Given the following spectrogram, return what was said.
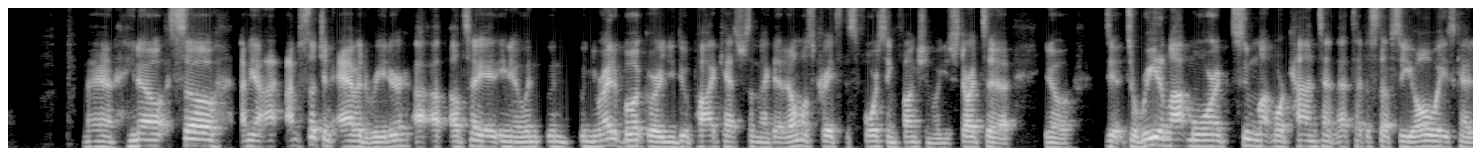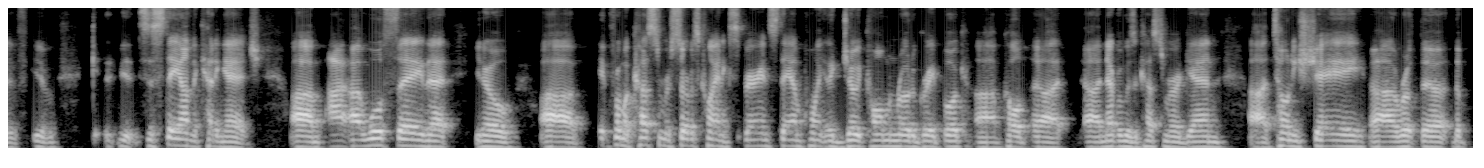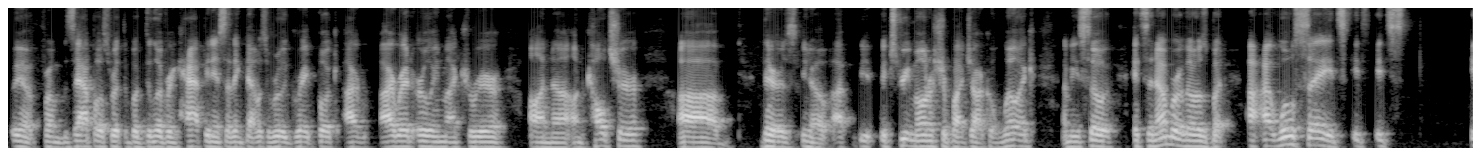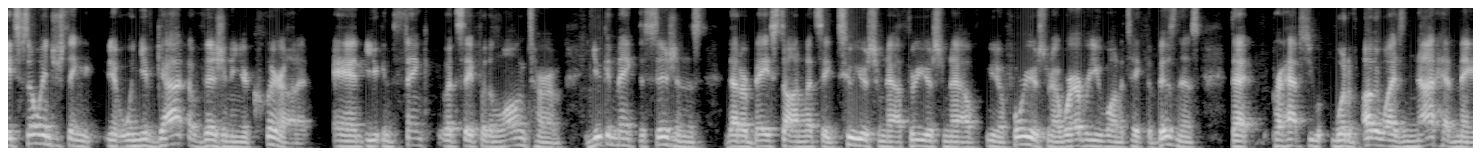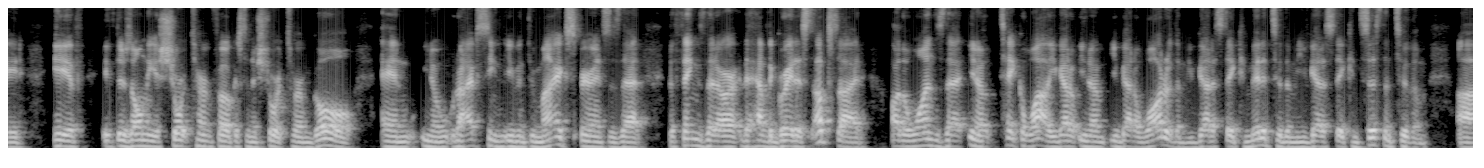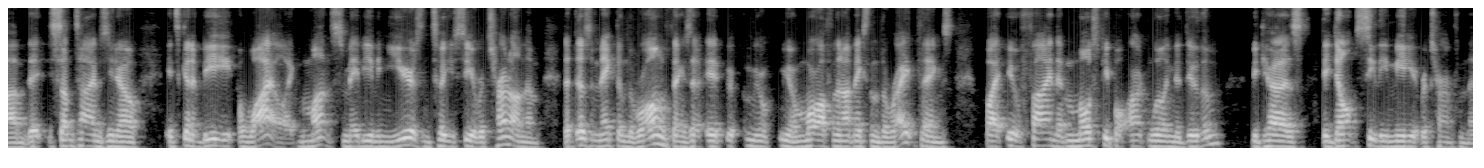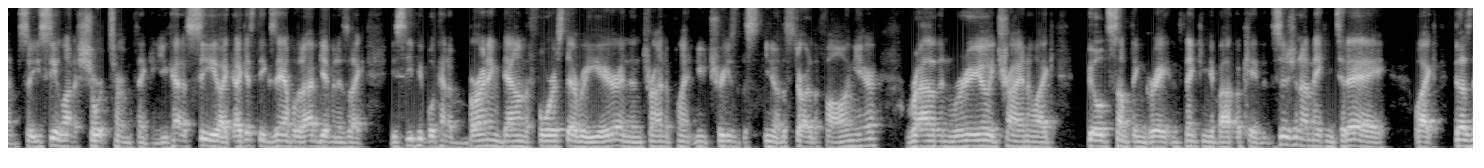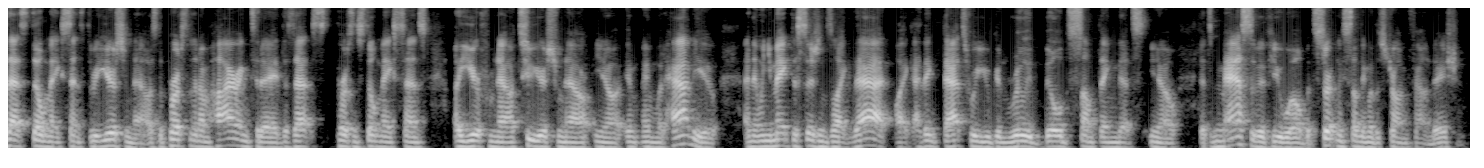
Man, you know, so I mean, I, am such an avid reader. I, will tell you, you know, when, when when you write a book or you do a podcast or something like that, it almost creates this forcing function where you start to, you know, to, to read a lot more, consume a lot more content, that type of stuff. So you always kind of, you know, to stay on the cutting edge. Um, I, I will say that, you know, uh, from a customer service client experience standpoint, like Joey Coleman wrote a great book uh, called uh, uh, Never Lose a Customer Again. Uh, Tony Hsieh uh, wrote the, the you know, from Zappos wrote the book Delivering Happiness. I think that was a really great book. I, I read early in my career on, on culture. There's, you know, uh, Extreme Ownership by Jocko Willink. I mean, so it's a number of those, but I, I will say it's, it's, it's, it's so interesting you know, when you've got a vision and you're clear on it and you can think let's say for the long term you can make decisions that are based on let's say two years from now three years from now you know four years from now wherever you want to take the business that perhaps you would have otherwise not have made if if there's only a short term focus and a short term goal and you know what i've seen even through my experience is that the things that are that have the greatest upside are the ones that you know take a while you got to you know you got to water them you've got to stay committed to them you've got to stay consistent to them um, that sometimes you know it's going to be a while, like months, maybe even years until you see a return on them. That doesn't make them the wrong things. That It, you know, more often than not makes them the right things. But you'll find that most people aren't willing to do them because they don't see the immediate return from them. So you see a lot of short-term thinking. You kind of see, like, I guess the example that I've given is like you see people kind of burning down the forest every year and then trying to plant new trees at the, you know, the start of the following year, rather than really trying to like build something great and thinking about, okay, the decision I'm making today like does that still make sense three years from now is the person that i'm hiring today does that person still make sense a year from now two years from now you know and, and what have you and then when you make decisions like that like i think that's where you can really build something that's you know that's massive if you will but certainly something with a strong foundation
